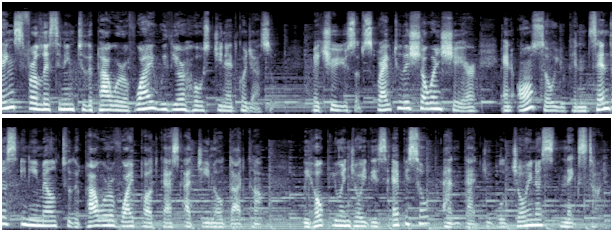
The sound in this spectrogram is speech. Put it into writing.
Thanks for listening to The Power of Why with your host, Ginette Collazo. Make sure you subscribe to the show and share. And also, you can send us an email to the power of why podcast at gmail.com. We hope you enjoyed this episode and that you will join us next time.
